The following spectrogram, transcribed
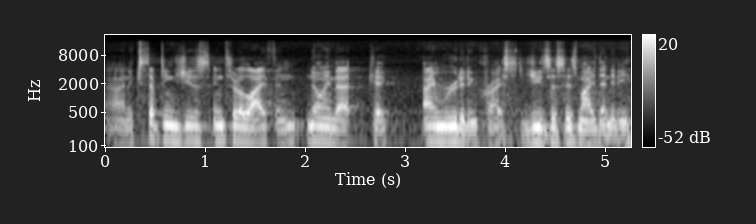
uh, and accepting Jesus into their life and knowing that, okay, I'm rooted in Christ. Jesus is my identity.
